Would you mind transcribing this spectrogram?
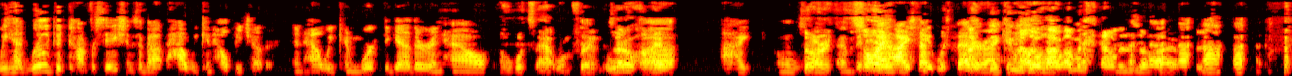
we had really good conversations about how we can help each other and how we can work together and how Oh, what's that one, Fran? Is that Ohio? Uh, I oh, Sorry, um, if sorry. my eyesight was better, I think could it was help you. Ohio. I'm going to count it as Ohio.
